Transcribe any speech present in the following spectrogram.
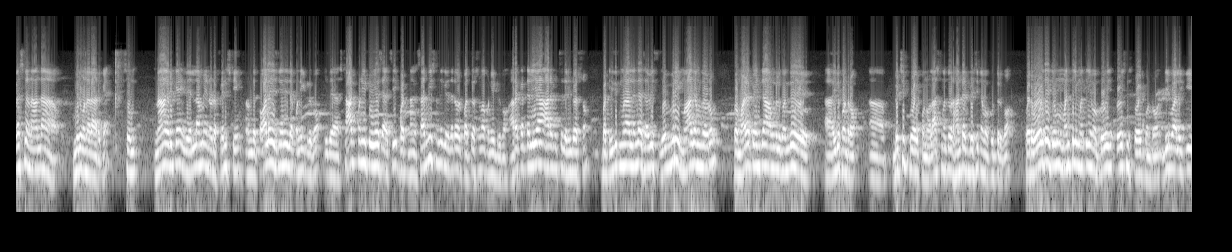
ட்ரெஸ்ல நான் தான் நிறுவனரா இருக்கேன். ஸோ நான் இருக்கேன். இது எல்லாமே என்னோட ஃப்ரெண்ட்ஸ் டீம் ஃப்ரம் த காலேஜ்லேருந்து இதை பண்ணிட்டு இருக்கோம். இதை ஸ்டார்ட் பண்ணி டூ இயர்ஸ் ஆச்சு. பட் நாங்கள் சர்வீஸ் வந்து கிட்டத்தட்ட ஒரு பத்து வருஷமா பண்ணிட்டு இருக்கோம். அறக்கட்டளையா ஆரம்பிச்சது ரெண்டு வருஷம். பட் இதுக்கு முன்னாடில இருந்தே சர்வீஸ் எவ்ரி மாதம் தோறும் இப்போ மழை பெஞ்சா அவங்களுக்கு வந்து இது பண்றோம். பெட்ஷீட் ப்ரொவைட் பண்ணுவோம். லாஸ்ட் மந்த் ஒரு ஹண்ட்ரட் பெட்ஷீட் நம்ம கொடுத்துருக்கோம். ஒரு old age home monthly monthly நம்ம ப்ரொவிஷன்ஸ் ப்ரொவைட் பண்றோம். தீபாவளிக்கு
